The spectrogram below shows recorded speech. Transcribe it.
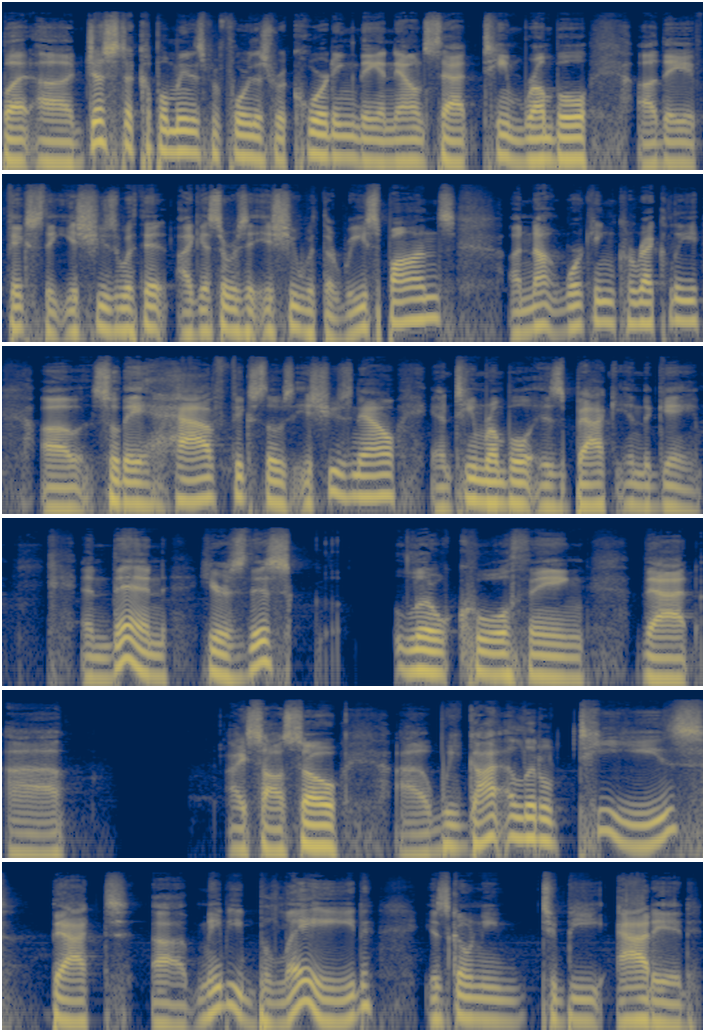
but uh, just a couple minutes before this recording, they announced that Team Rumble uh, they fixed the issues with it. I guess there was an issue with the respawns uh, not working correctly, uh, so they have fixed those issues now, and Team Rumble is back in the game. And then here's this little cool thing that uh, I saw. So uh, we got a little tease that uh, maybe Blade is going to be added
